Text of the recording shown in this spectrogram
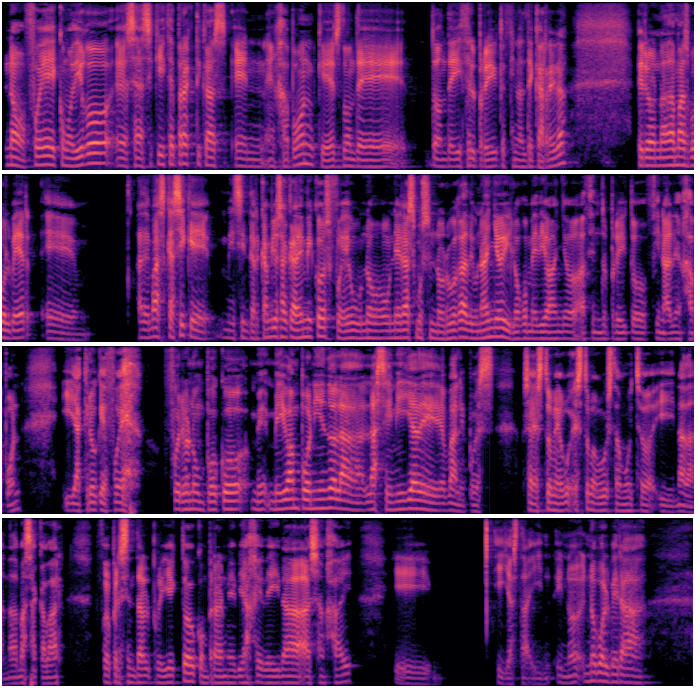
No, fue, como digo, o sea, sí que hice prácticas en, Japón, que es donde, donde hice el proyecto final de carrera, pero nada más volver. Eh, además, casi que mis intercambios académicos fue uno, un Erasmus en Noruega de un año y luego medio año haciendo el proyecto final en Japón. Y ya creo que fue, fueron un poco, me, iban poniendo la, la semilla de, vale, pues o sea, esto me, esto me gusta mucho y nada, nada más acabar fue presentar el proyecto, comprarme viaje de ida a Shanghai y, ya está. Y, no, no, volver a,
